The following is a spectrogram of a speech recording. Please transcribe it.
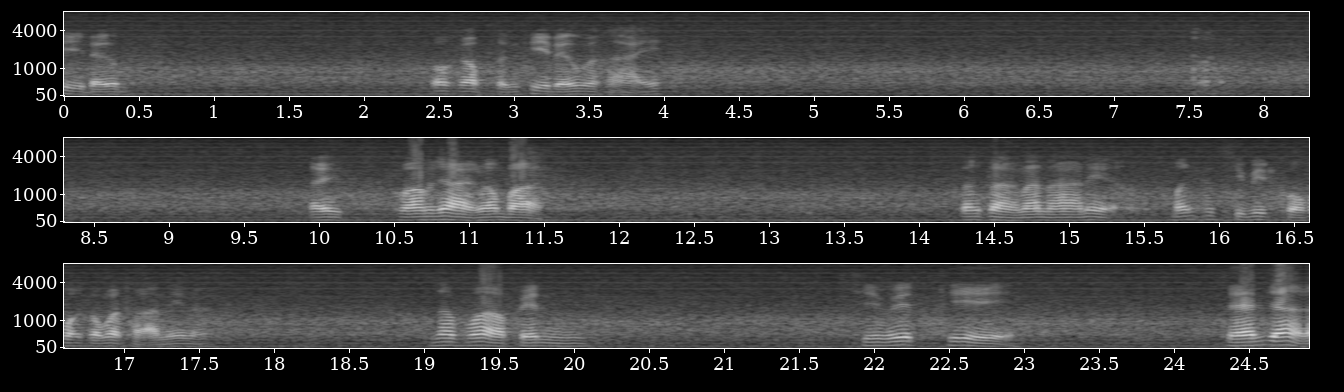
ที่เดิม ก็กลับถึงที่เดิมก็หาย อ้ความยากลำบากต่างๆ นานาเนี่ย มันก็ชีวิตของพระกรรมฐานนี่นะ นับว่าเป็นชีวิตที่แสนยาก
